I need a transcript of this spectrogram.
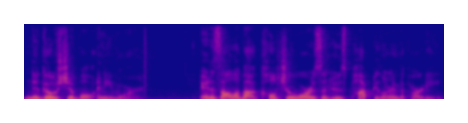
negotiable anymore. It is all about culture wars and who's popular in the party.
